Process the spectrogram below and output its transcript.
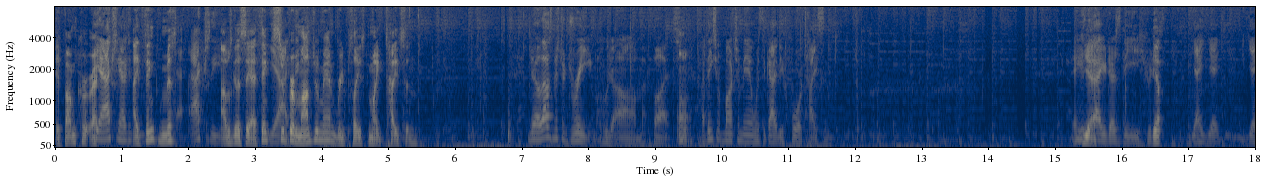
if I'm correct, Yeah, actually, I- I think Miss. Actually, I was gonna say I think Yeah, I Super think- Macho Man replaced Mike Tyson. no, that was Mr. Dream. Who, um, but Oh. I think Super Macho Man was the guy before Tyson. Yeah, he's Yeah. the guy who does the. Who Yep. Does, yeah, yeah, yeah,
